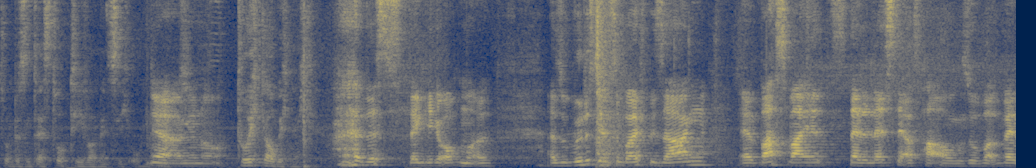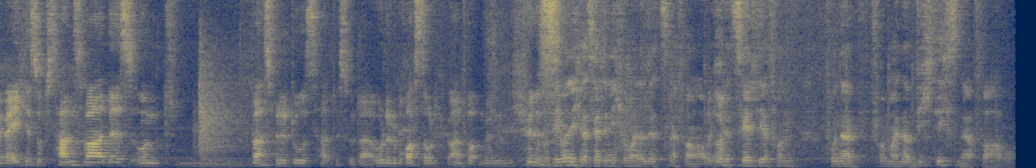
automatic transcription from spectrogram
so ein bisschen destruktiver mit sich umgeht. Ja, genau. Tue ich glaube ich nicht. Das denke ich auch mal. Also würdest du jetzt zum Beispiel sagen, äh, was war jetzt deine letzte Erfahrung? So, welche Substanz war das und was für eine Dosis hattest du da? Oder du brauchst auch nicht beantworten, wenn du nicht Also willst. Simon, ich erzähle dir nicht von meiner letzten Erfahrung, aber ich erzähle dir von, von, der, von meiner wichtigsten Erfahrung.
